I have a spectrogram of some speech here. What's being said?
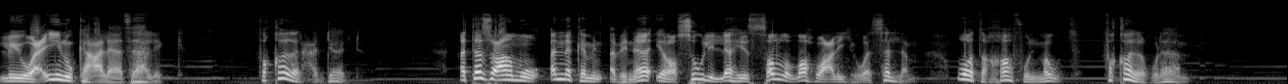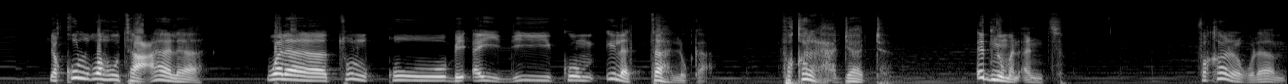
ليعينك على ذلك. فقال الحجاج أتزعم أنك من أبناء رسول الله صلى الله عليه وسلم وتخاف الموت؟ فقال الغلام يقول الله تعالى ولا تلقوا بأيديكم إلى التهلكة. فقال الحجاج ابن من أنت؟ فقال الغلام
